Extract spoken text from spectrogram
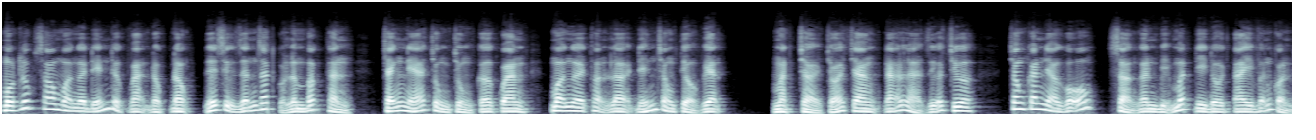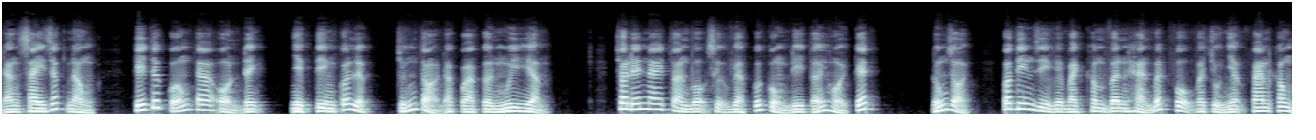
Một lúc sau mọi người đến được vạn độc động dưới sự dẫn dắt của Lâm Bắc Thần, tránh né trùng trùng cơ quan, mọi người thuận lợi đến trong tiểu viện. Mặt trời chói chang đã là giữa trưa. Trong căn nhà gỗ, sở ngân bị mất đi đôi tay vẫn còn đang say giấc nồng. Khí thức của ông ta ổn định, nhịp tim có lực, chứng tỏ đã qua cơn nguy hiểm. Cho đến nay toàn bộ sự việc cuối cùng đi tới hồi kết. Đúng rồi, có tin gì về Bạch Khâm Vân, Hàn Bất Phụ và chủ nhiệm Phan không?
